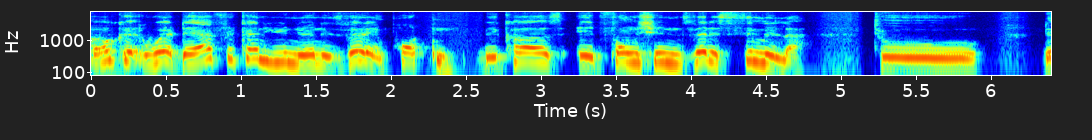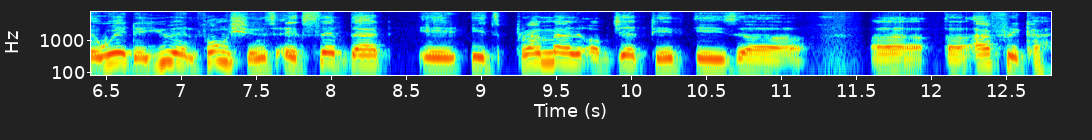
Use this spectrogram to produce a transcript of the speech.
Okay, well, the African Union is very important because it functions very similar to the way the UN functions, except that it, its primary objective is uh, uh, uh Africa.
